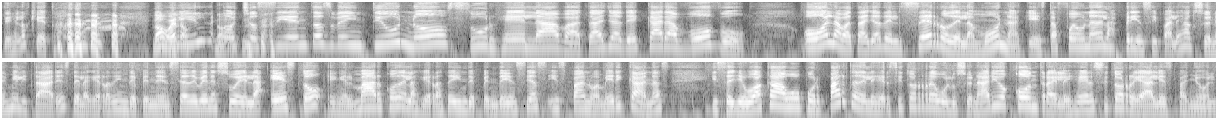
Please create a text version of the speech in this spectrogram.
déjenlos quietos. No, en bueno, no. 1821 surge la batalla de Carabobo o la batalla del Cerro de la Mona, que esta fue una de las principales acciones militares de la Guerra de Independencia de Venezuela, esto en el marco de las guerras de independencias hispanoamericanas y se llevó a cabo por parte del ejército revolucionario contra el ejército real español.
